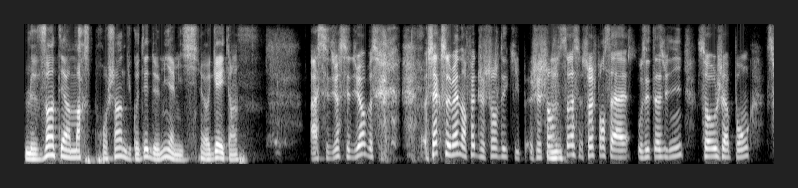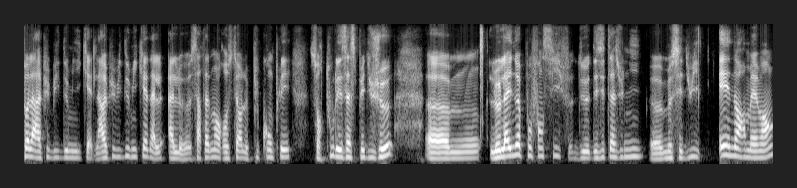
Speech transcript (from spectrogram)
le 21 mars prochain du côté de Miami. Euh, Gaëtan. Ah, c'est dur, c'est dur parce que chaque semaine, en fait, je change d'équipe. Je change Mhm. soit, soit je pense à- aux États-Unis, soit au Japon, soit la République dominicaine. La République dominicaine a, le- a le- certainement le roster le plus complet sur tous les aspects du jeu. Euh, le line-up offensif de- des États-Unis euh, me séduit énormément.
